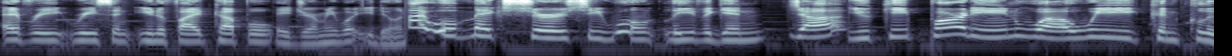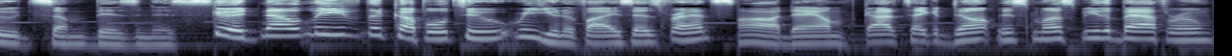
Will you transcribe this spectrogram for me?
every recent unified couple. Hey Germany, what you doing? I will make sure she won't leave again. Ja, you keep partying while we conclude some business. Good, now leave the couple to reunify, says France. Ah, damn. Gotta take a dump. This must be the bathroom.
